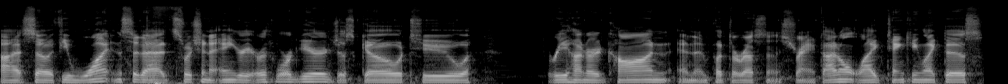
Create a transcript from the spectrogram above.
Uh, so if you want, instead of switching to Angry Earth Ward gear, just go to 300 con and then put the rest in strength. I don't like tanking like this,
